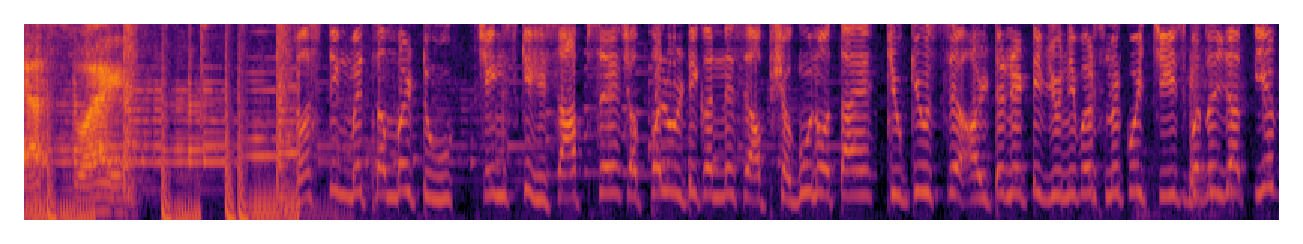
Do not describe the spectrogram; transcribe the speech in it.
क्या swag busting myth number two चिंग्स के हिसाब से चप्पल उल्टी करने से अब शगुन होता है क्योंकि उससे अल्टरनेटिव यूनिवर्स में कोई चीज़ बदल जाती है।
